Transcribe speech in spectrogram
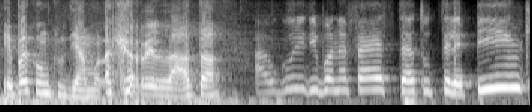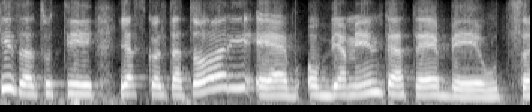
e poi concludiamo la carrellata. Auguri di buone feste a tutte le Pinkies, a tutti gli ascoltatori e ovviamente a te Beuz.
